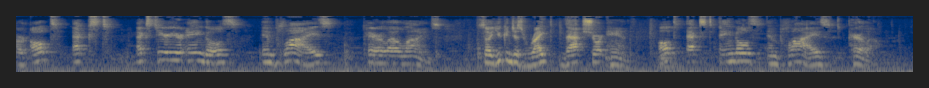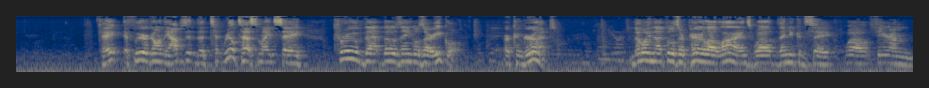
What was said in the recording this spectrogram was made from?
or alt ext exterior angles implies parallel lines. So you can just write that shorthand. Alt ext angles implies parallel. Okay, if we were going the opposite, the real test might say, prove that those angles are equal or congruent. Then you would just- Knowing that those are parallel lines, well, then you can say, well, theorem,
